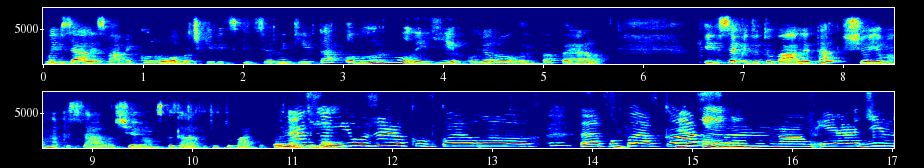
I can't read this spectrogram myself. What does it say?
ми взяли з вами коробочки від з-під так? обгорнули їх кольоровим папером і все підготували, так? Що я вам написала, що я вам сказала підготувати? У нас Погляньте, ну, они уже в коровах э, поправка нам и один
